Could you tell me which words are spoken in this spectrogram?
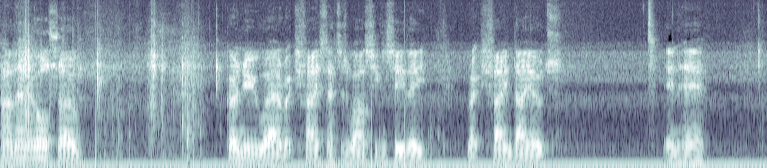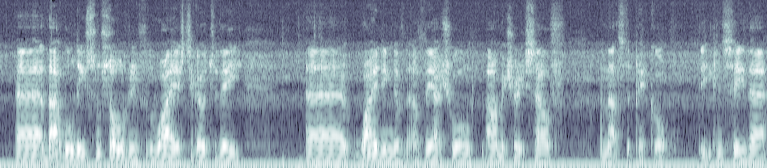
And then I also got a new uh, rectifier set as well so you can see the rectifying diodes in here. Uh, that will need some soldering for the wires to go to the uh, winding of of the actual armature itself and that's the pickup that you can see there.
